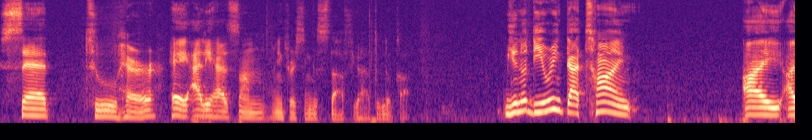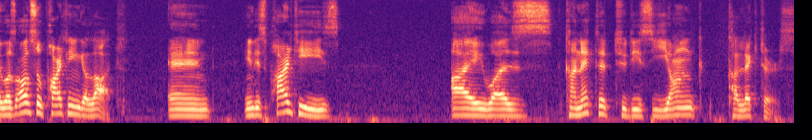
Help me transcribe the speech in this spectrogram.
said to her, "Hey, Ali has some interesting stuff you have to look up." You know, during that time, I I was also partying a lot, and in these parties, I was connected to these young collectors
